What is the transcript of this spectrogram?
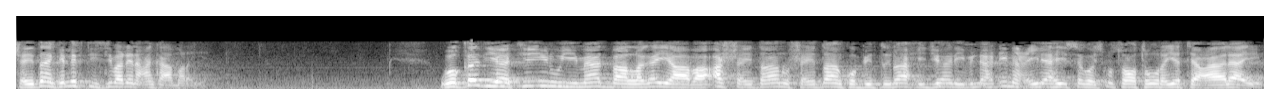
Shaydaanka laftiisii baa dhinacan kaa maraya waqad yaatii inuu yimaad baa laga yaabaa ashaydaanu shaydaanku biiraaxi jaanib illah dhinaca ilaahay isagoo isku soo tuuraya tacaalaaye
